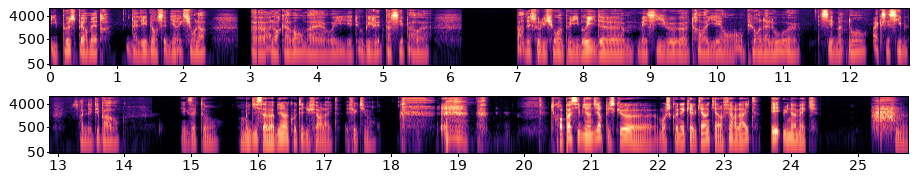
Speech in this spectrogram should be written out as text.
il peut se permettre d'aller dans cette direction-là. Euh, alors qu'avant, bah, oui, il était obligé de passer par, euh, par des solutions un peu hybrides. euh, mais s'il veut travailler en, en pur analo, c'est maintenant accessible. Ça ne l'était pas avant. Exactement. On me dit ça va bien à côté du Fairlight, effectivement. tu crois pas si bien dire puisque moi je connais quelqu'un qui a un Fairlight et une AMEC. Une,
